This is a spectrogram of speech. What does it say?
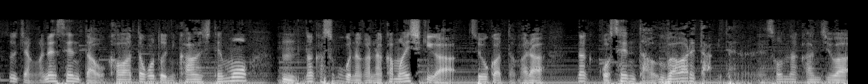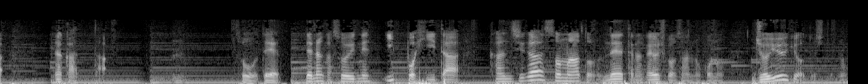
う、すーちゃんがね、センターを変わったことに関しても、うん、なんかすごくなんか仲間意識が強かったから、なんかこうセンターを奪われたみたいなね、そんな感じはなかった。うん、そうで、で、なんかそういうね、一歩引いた感じが、その後のね、田中よし子さんのこの女優業としての、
